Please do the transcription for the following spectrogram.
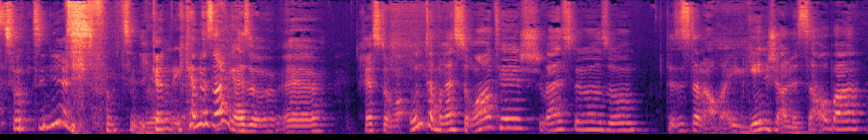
es funktioniert. Das funktioniert. Ich kann, ich kann nur sagen, also äh, Restaurant, unterm Restauranttisch, weißt du, so, das ist dann auch hygienisch alles sauber.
